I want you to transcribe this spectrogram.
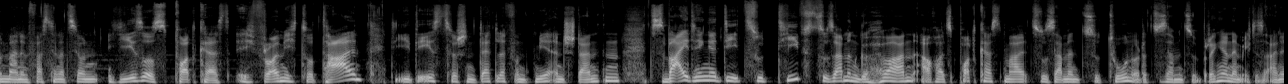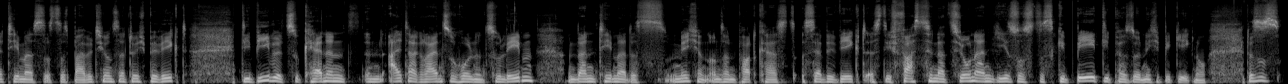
und meinem Faszination Jesus Podcast. Ich freue mich total. Die Idee ist zwischen Detlef und mir entstanden. Zwei Dinge, die zutiefst zusammengehören, auch als Podcast mal zusammen zu tun oder zusammenzubringen. Nämlich das eine Thema ist, dass das Bibletunes natürlich bewegt, die Bibel zu kennen, in den Alltag reinzuholen und zu leben. Und dann ein Thema, das mich und unseren Podcast sehr bewegt, ist die Faszination an Jesus, das Gebet, die persönliche Begegnung. Das ist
